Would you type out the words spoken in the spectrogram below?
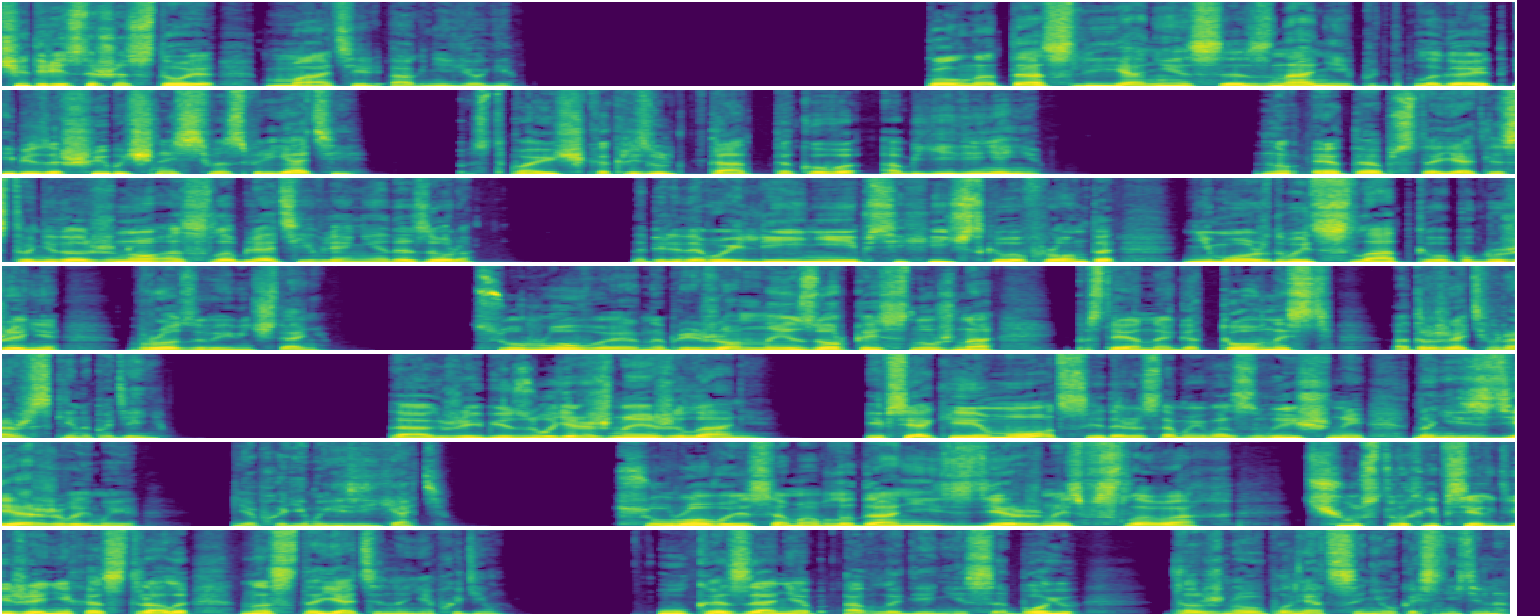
406. Матерь Агни-йоги. Полнота слияния сознаний предполагает и безошибочность восприятий, поступающих как результат такого объединения. Но это обстоятельство не должно ослаблять явление дозора. На передовой линии психического фронта не может быть сладкого погружения в розовые мечтания. Суровая, напряженная зоркость нужна, постоянная готовность отражать вражеские нападения. Также и безудержное желание, и всякие эмоции, даже самые возвышенные, но не сдерживаемые, необходимо изъять. Суровое самообладание и сдержанность в словах, чувствах и всех движениях астрала настоятельно необходим. Указание об овладении собою должно выполняться неукоснительно.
